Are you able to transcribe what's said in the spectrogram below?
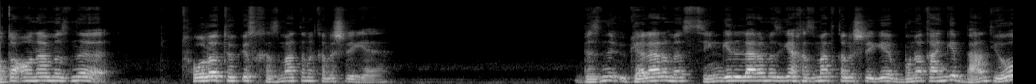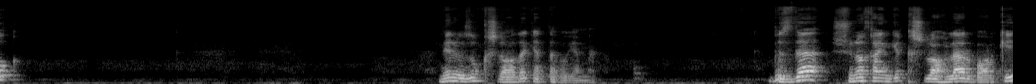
ota-onamizni to'la to'kis xizmatini qilishligi, bizni ukalarimiz, singillarimizga xizmat qilishligi bunaqangi band yo'q. Men o'zim qishloqda katta bo'lganman. Bizda shunaqangi qishloqlar borki,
